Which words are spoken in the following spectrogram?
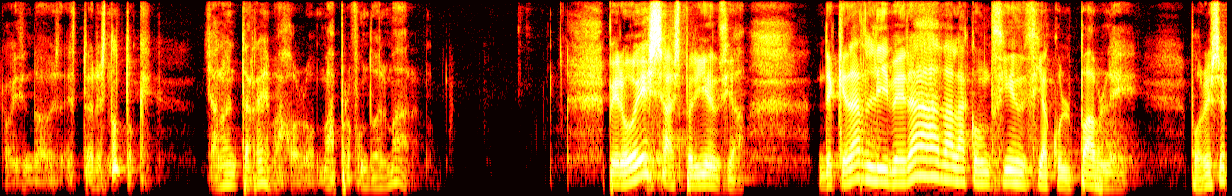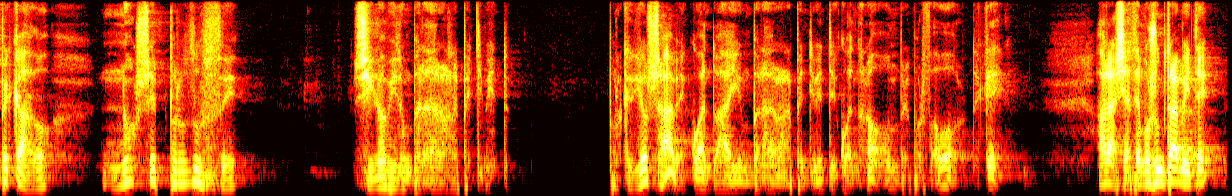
Como diciendo, ¿esto eres tonto? que Ya lo enterré bajo lo más profundo del mar. Pero esa experiencia de quedar liberada la conciencia culpable por ese pecado no se produce si no ha habido un verdadero arrepentimiento. Porque Dios sabe cuándo hay un verdadero arrepentimiento y cuándo no. Hombre, por favor, ¿de qué? Ahora, si hacemos un trámite,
